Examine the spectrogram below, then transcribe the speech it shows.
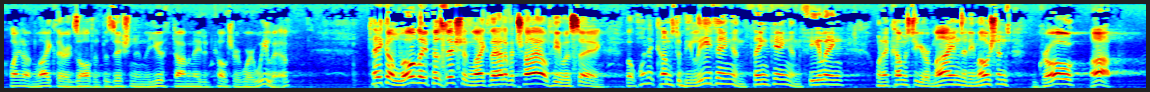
quite unlike their exalted position in the youth dominated culture where we live. Take a lowly position like that of a child, he was saying. But when it comes to believing and thinking and feeling, when it comes to your mind and emotions, grow up.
